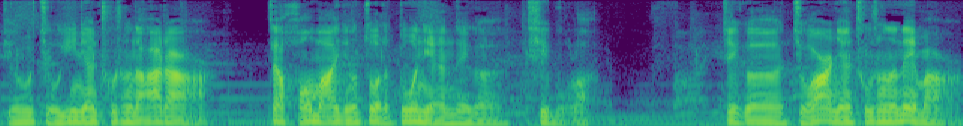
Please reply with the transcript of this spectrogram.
比如九一年出生的阿扎尔，在皇马已经做了多年那个替补了。这个九二年出生的内马尔，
